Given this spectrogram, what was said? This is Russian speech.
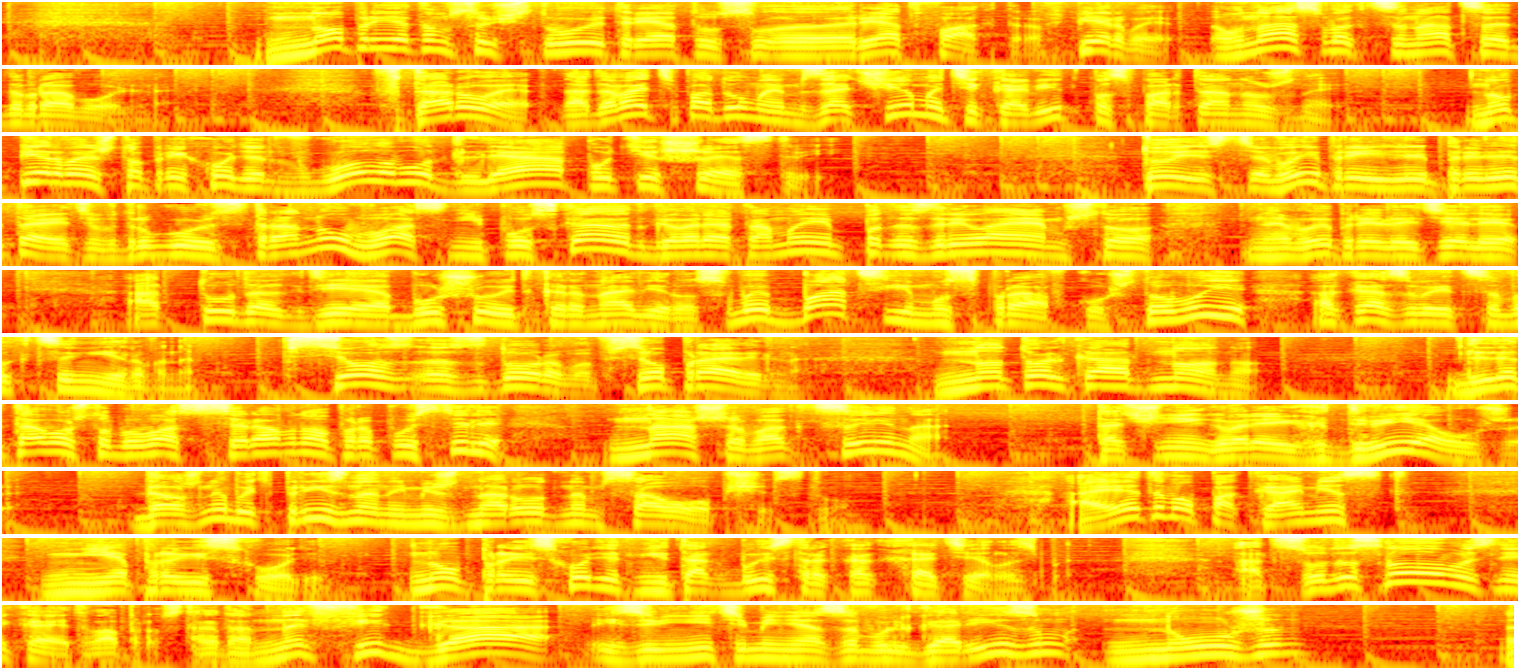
Но при этом существует ряд, ряд факторов. Первое. У нас вакцинация добровольная. Второе. А давайте подумаем, зачем эти ковид-паспорта нужны? Ну, первое, что приходит в голову, для путешествий. То есть вы при, прилетаете в другую страну, вас не пускают, говорят, а мы подозреваем, что вы прилетели оттуда, где бушует коронавирус. Вы бац ему справку, что вы, оказывается, вакцинированы. Все здорово, все правильно. Но только одно но. Для того, чтобы вас все равно пропустили, наша вакцина, точнее говоря, их две уже, должны быть признаны международным сообществом. А этого пока мест не происходит. Ну, происходит не так быстро, как хотелось бы. Отсюда снова возникает вопрос. Тогда нафига, извините меня за вульгаризм, нужен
